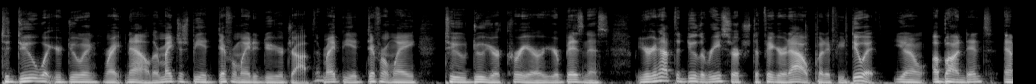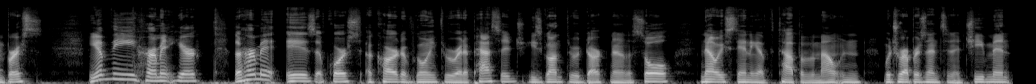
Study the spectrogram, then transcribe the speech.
to do what you're doing right now. There might just be a different way to do your job. There might be a different way to do your career or your business. You're going to have to do the research to figure it out. But if you do it, you know, abundant, Empress. You have the Hermit here. The Hermit is, of course, a card of going through a rite of passage. He's gone through a dark night of the soul. Now he's standing at the top of a mountain, which represents an achievement.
